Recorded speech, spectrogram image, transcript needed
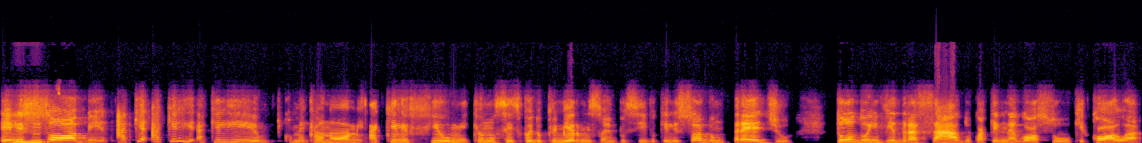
ele uhum. sobe. Aquele, aquele, aquele. Como é que é o nome? Aquele filme, que eu não sei se foi do primeiro Missão Impossível, que ele sobe um prédio todo envidraçado, com aquele negócio que cola,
